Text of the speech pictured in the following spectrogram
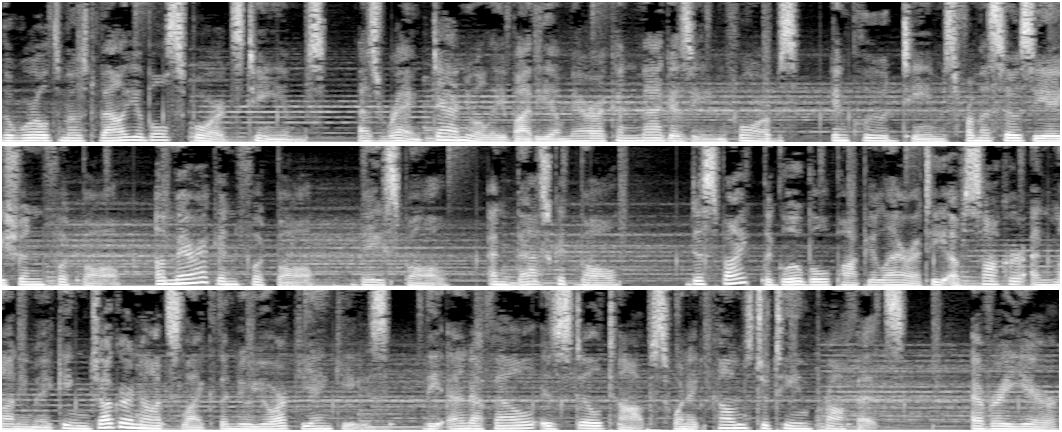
The world's most valuable sports teams, as ranked annually by the American magazine Forbes, include teams from Association Football, American Football, Baseball, and Basketball. Despite the global popularity of soccer and money-making juggernauts like the New York Yankees, the NFL is still tops when it comes to team profits. Every year,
